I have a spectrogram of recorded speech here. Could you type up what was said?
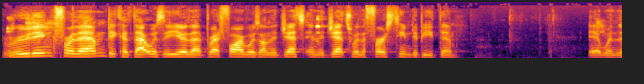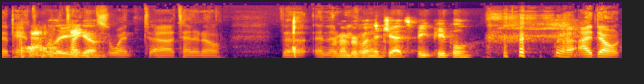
rooting for them because that was the year that Brett Favre was on the Jets, and the Jets were the first team to beat them. And when the Panthers, Oh, the you go. Went uh, 10 and 0. The, and then Remember when the Jets beat people? I don't.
